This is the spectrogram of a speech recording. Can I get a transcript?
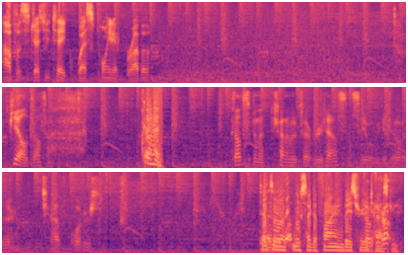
Alpha suggest you take West Point at Bravo. PL Delta. Go ahead. Delta's gonna try to move to a root house and see what we can do over there. Do You have orders. Delta looks like a fine base ready Copy, route. tasking.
